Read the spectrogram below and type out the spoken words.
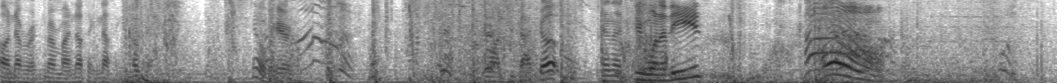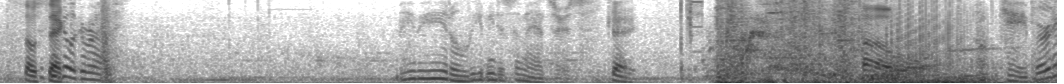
Oh, never, never mind. Nothing, nothing. Okay. Get over here. Launch you back up, and then do one of these. Oh, so Just sick. take a look around. Maybe it'll lead me to some answers. Okay. Uh oh. Okay, Birdie.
